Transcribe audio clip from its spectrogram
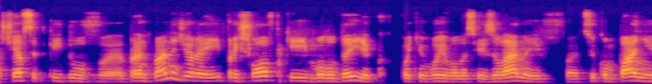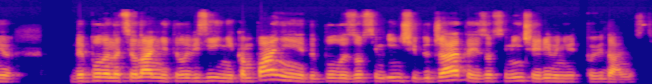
ще все-таки йду в е, бренд-менеджери і прийшов такий молодий, як потім виявилося, і зелений в цю компанію, де були національні телевізійні кампанії, де були зовсім інші бюджети і зовсім інший рівень відповідальності.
